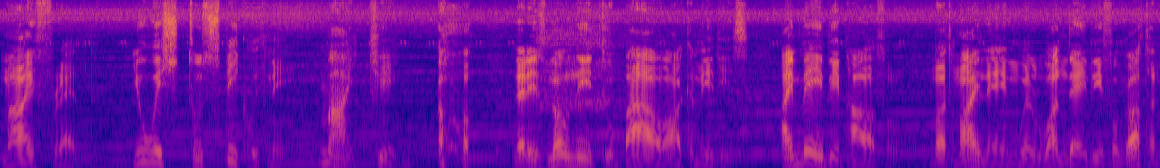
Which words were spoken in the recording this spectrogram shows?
My friend, you wish to speak with me. My king. Oh, there is no need to bow, Archimedes. I may be powerful, but my name will one day be forgotten.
